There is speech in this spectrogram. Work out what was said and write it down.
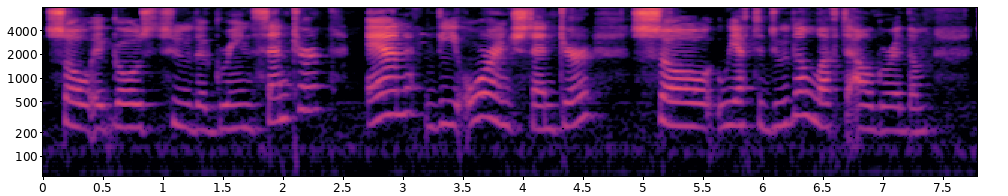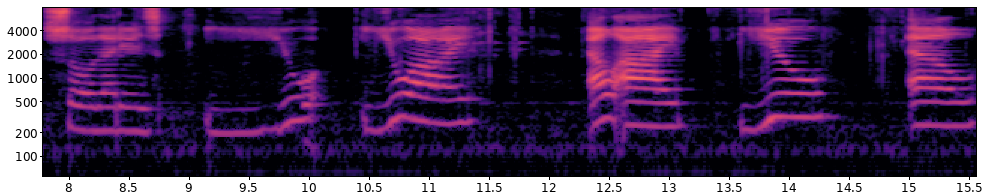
So it goes to the green center and the orange center. So we have to do the left algorithm. So that is U, UI, LI, U, L,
